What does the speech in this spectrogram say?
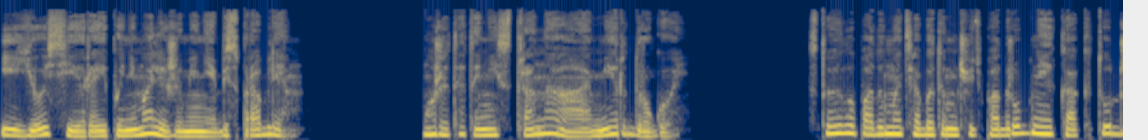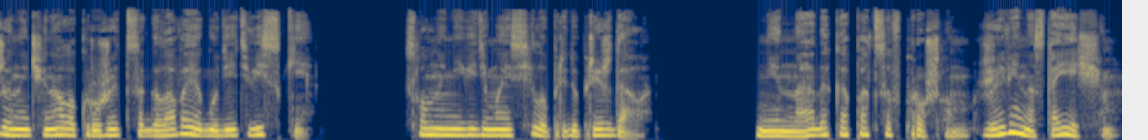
И Йоси и Рэй понимали же меня без проблем. Может, это не страна, а мир другой. Стоило подумать об этом чуть подробнее, как тут же начинала кружиться голова и гудеть виски. Словно невидимая сила предупреждала. Не надо копаться в прошлом, живи настоящим.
